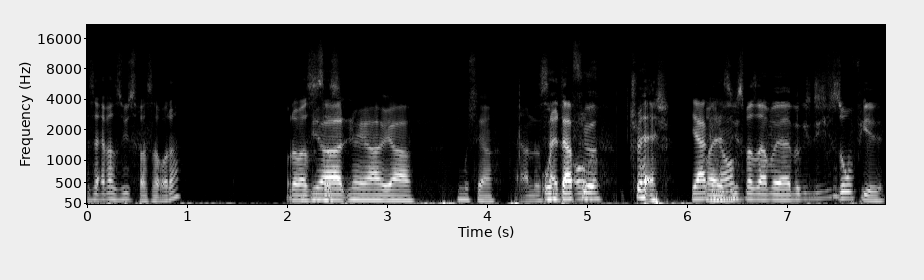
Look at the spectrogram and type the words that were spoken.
Ist ja einfach Süßwasser, oder? Oder was ist ja, das? naja, ja, muss ja. Ja, und das Und dafür, auch Trash. ja weil genau, Süßwasser haben wir ja wirklich nicht so viel.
